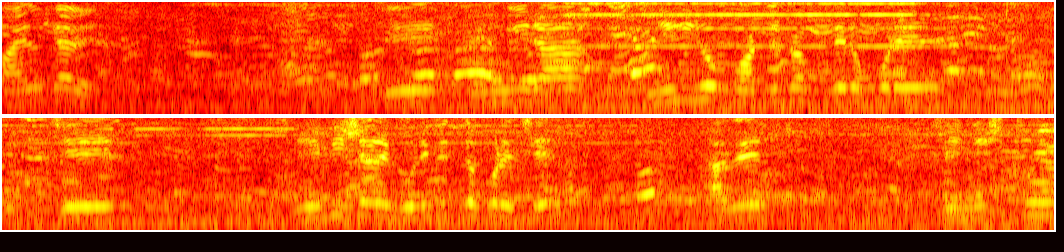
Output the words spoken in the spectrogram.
পাইলগাঁওয়ে যে জঙ্গিরা নিরীহ পর্যটকদের উপরে যে নির্বিচারে গুলিবিদ্ধ করেছে, তাদের সেই নিষ্ঠুর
